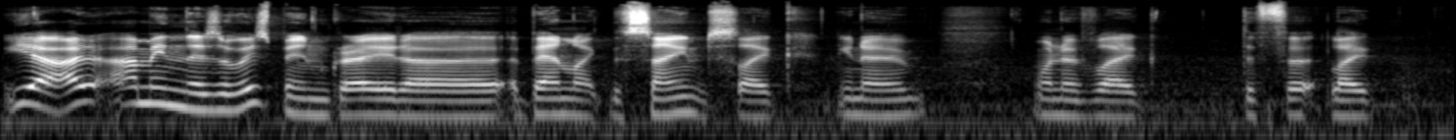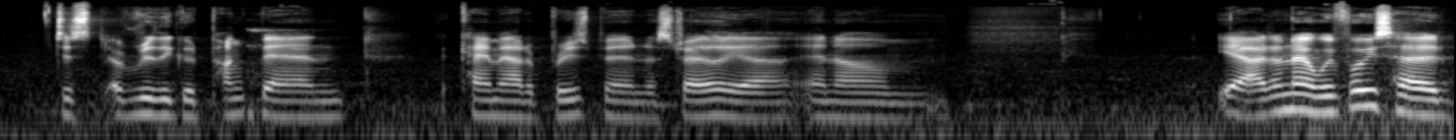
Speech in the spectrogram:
Yeah, I, I mean, there's always been great. Uh, a band like the Saints, like you know, one of like the fir- like just a really good punk band that came out of Brisbane, Australia, and um, yeah, I don't know. We've always had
